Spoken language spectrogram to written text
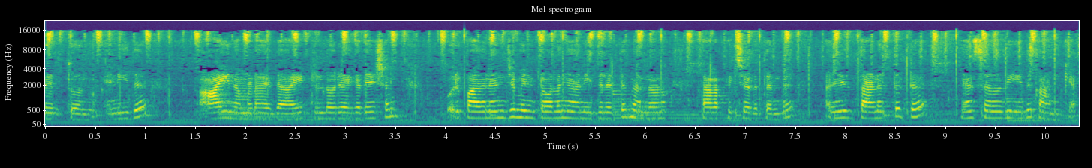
വീർത്ത് വന്നു. ഇനി ഇത് ആയി നമ്മുടെ ഇതായിട്ടുണ്ട്. ഒരു ഏകദേശം ഒരു പതിനഞ്ച് മിനിറ്റോളം ഞാൻ ഇതിലിട്ട് നല്ലോണം തിളപ്പിച്ചെടുത്തിട്ടുണ്ട്. അതിന് തണുത്തിട്ട് ഞാൻ സെർവ് ചെയ്ത് കാണിക്കാം.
